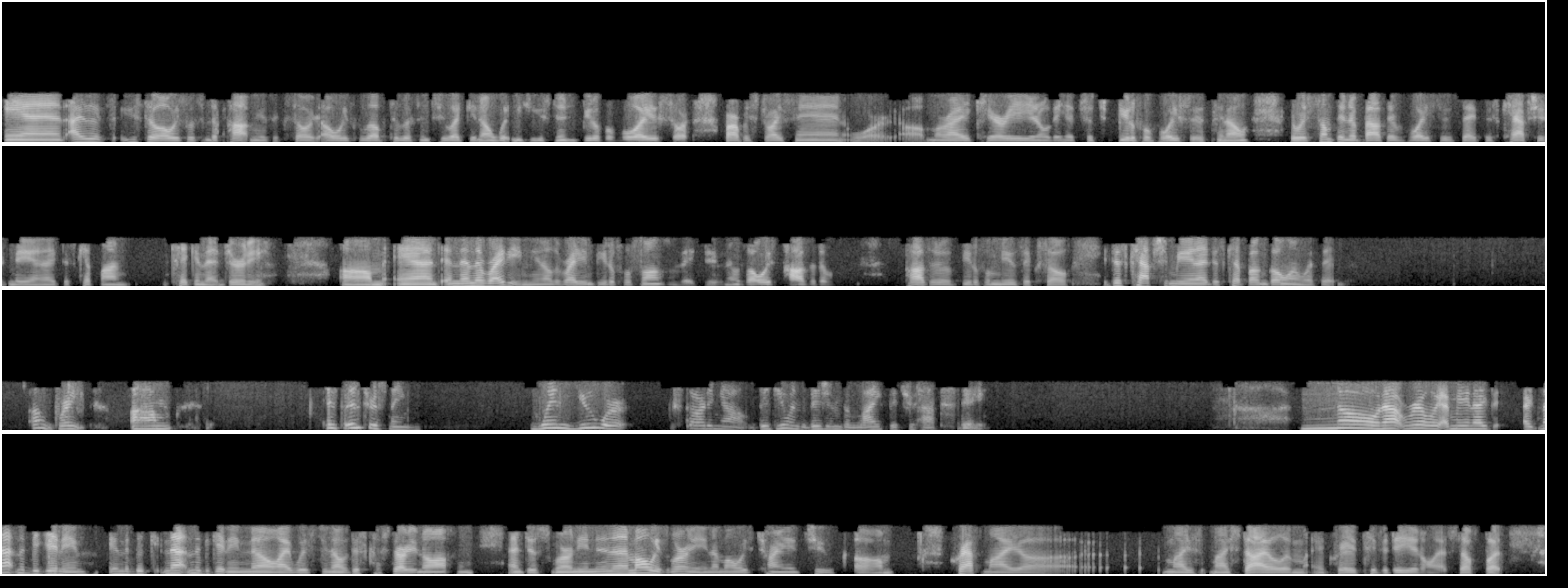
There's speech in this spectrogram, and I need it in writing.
and I was, used to always listen to pop music. So I always loved to listen to like you know Whitney Houston, beautiful voice, or Barbra Streisand, or uh, Mariah Carey. You know, they had such beautiful voices. You know, there was something about their voices that just captured me, and I just kept on taking that journey. Um, and and then the writing, you know, the writing beautiful songs that they do, and it was always positive, positive, beautiful music. So it just captured me, and I just kept on going with it. Oh, great! Um, it's interesting. When you were starting out, did you envision the life that you have today? No, not really. I mean, I I, not in the beginning. In the be- not in the beginning. No, I was you know just starting off and and just learning, and I'm always learning. I'm always trying to um craft my uh my my style and my creativity and all that stuff. But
